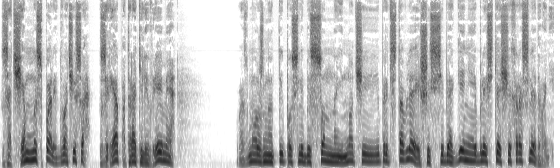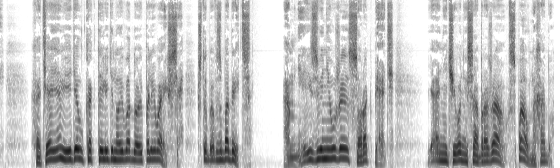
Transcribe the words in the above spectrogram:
зачем мы спали два часа? Зря потратили время...» Возможно, ты после бессонной ночи и представляешь из себя гения блестящих расследований. Хотя я видел, как ты ледяной водой поливаешься, чтобы взбодриться. А мне, извини, уже сорок пять. Я ничего не соображал, спал на ходу.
